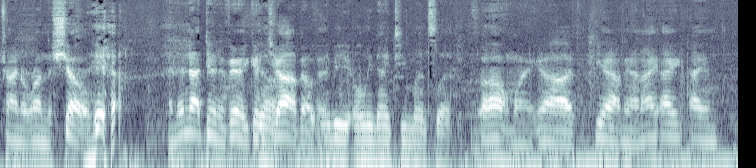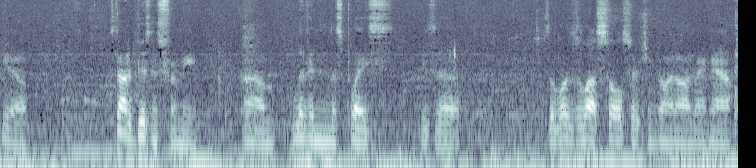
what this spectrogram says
trying to run the show, Yeah. and they're not doing a very good No, job of it. Maybe only 19 months left. Oh my god. Yeah, man. I, I, I am, you know, it's not a business for me. Um, living in this place is uh, so there's a lot of soul searching going on right now.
